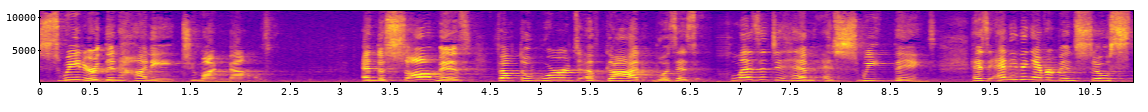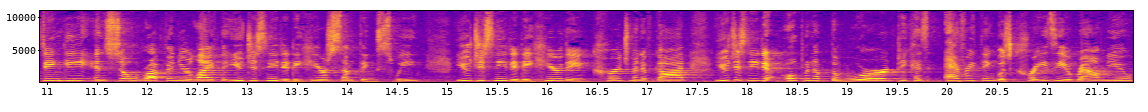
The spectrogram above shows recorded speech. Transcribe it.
sweeter than honey to my mouth. And the psalmist felt the words of God was as pleasant to him as sweet things. Has anything ever been so stingy and so rough in your life that you just needed to hear something sweet? You just needed to hear the encouragement of God. You just needed to open up the word because everything was crazy around you.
